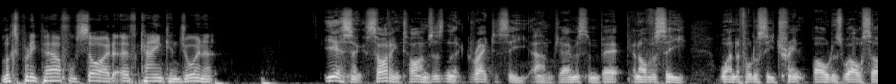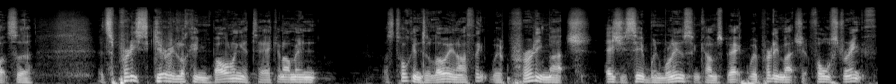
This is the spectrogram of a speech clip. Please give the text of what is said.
Looks pretty powerful side if Kane can join it. Yes, exciting times, isn't it? Great to see um, Jamieson back, and obviously wonderful to see Trent Boult as well. So it's a it's a pretty scary looking bowling attack. And I mean, I was talking to Louis, and I think we're pretty much, as you said, when Williamson comes back, we're pretty much at full strength.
